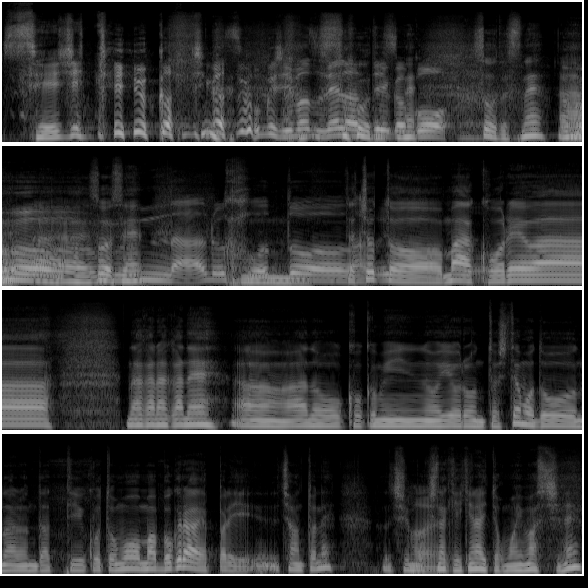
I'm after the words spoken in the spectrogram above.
政治っていう感じがすごくしますねなんていうかこう。そうですね、はい、そうですね。なるほど、うん、ちょっとまあこれはなかなかねあの国民の世論としてもどうなるんだっていうことも、まあ、僕らはやっぱりちゃんとね注目しなきゃいけないと思いますしね、はい、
